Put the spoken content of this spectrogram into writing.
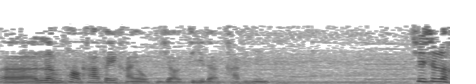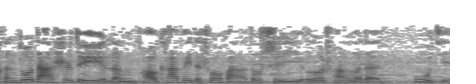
呃，冷泡咖啡含有比较低的咖啡因。其实呢，很多大师对于冷泡咖啡的说法，都是以讹传讹的误解，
